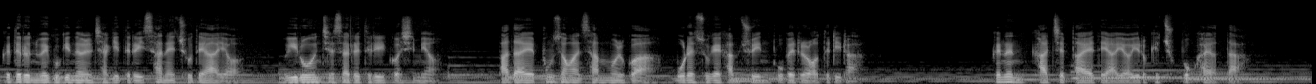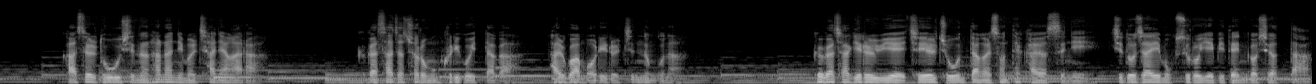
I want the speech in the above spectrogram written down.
그들은 외국인을 자기들의 산에 초대하여 의로운 제사를 드릴 것이며 바다의 풍성한 산물과 모래 속에 감추인 보배를 얻으리라. 그는 갓 지파에 대하여 이렇게 축복하였다. 갓을 도우시는 하나님을 찬양하라. 그가 사자처럼 웅크리고 있다가 발과 머리를 찢는구나. 그가 자기를 위해 제일 좋은 땅을 선택하였으니 지도자의 몫으로 예비된 것이었다.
